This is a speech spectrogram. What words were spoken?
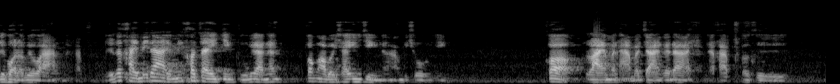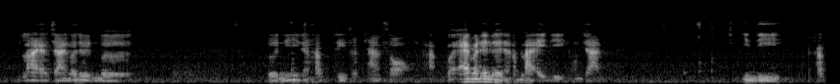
รีพอร์ตเอาไปวางนะครับ หรือถ้าใครไม่ได้ไม่เข้าใจจริงถึงเวลานั้น ต้องเอาไปใช้จริงๆนะครับไปโชว์จริง ก็ไลน์มาถามอาจารย์ก็ได้นะครับ ก็คือไลน์อาจารย์ก็จะเป็นเบอร์ เบอร์นี้นะครับสี่สัญญาณสองนะครับก็แอดมาได้เลยนะครับลน์ไอดีของอาจารย์ยินดีนะครับ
